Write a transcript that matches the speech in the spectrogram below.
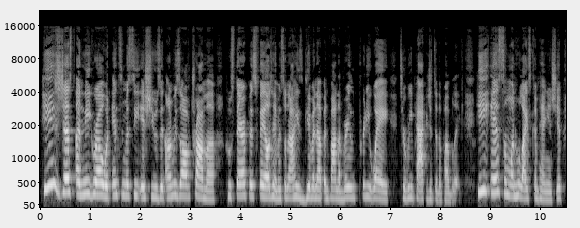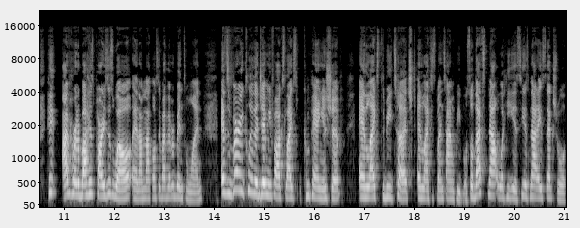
He's just a Negro with intimacy issues and unresolved trauma whose therapist failed him. And so now he's given up and found a very pretty way to repackage it to the public. He is someone who likes companionship. He, I've heard about his parties as well, and I'm not going to say if I've ever been to one. It's very clear that Jamie Foxx likes companionship and likes to be touched and likes to spend time with people. So that's not what he is. He is not asexual.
